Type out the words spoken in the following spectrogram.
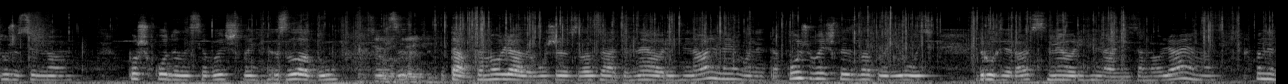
Дуже сильно пошкодилися, вийшли з ладу. Це вже третій. Так, замовляли вже з Лазади неоригінальні, вони також вийшли з ладу. І ось другий раз не оригінальні замовляємо. Вони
